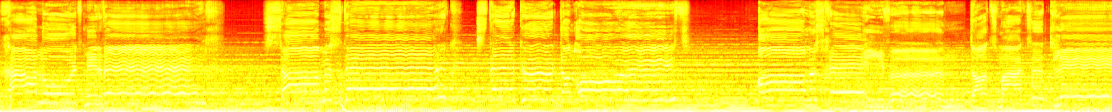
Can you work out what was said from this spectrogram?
ga nooit meer weg. Samen sterk, sterker dan ooit. Alles geven, dat maakt het leven.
